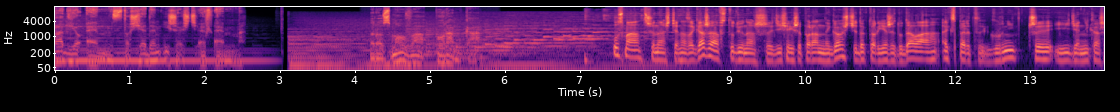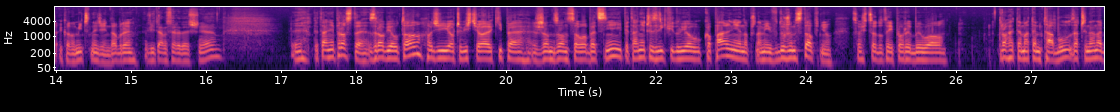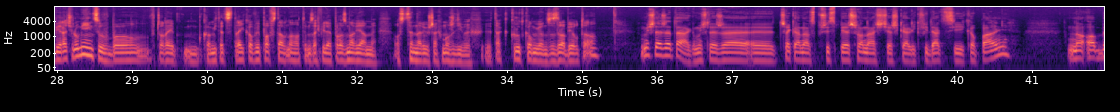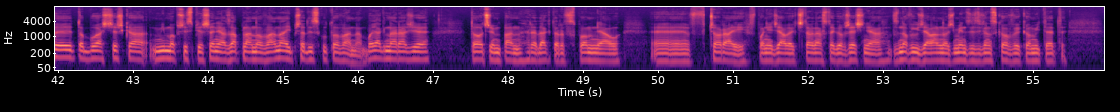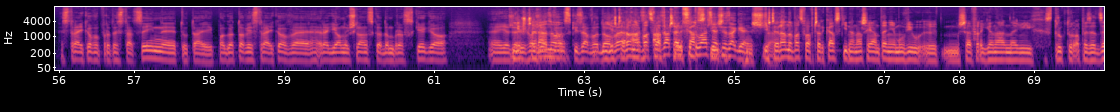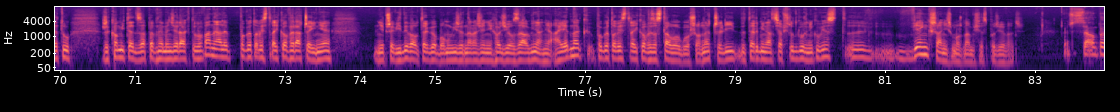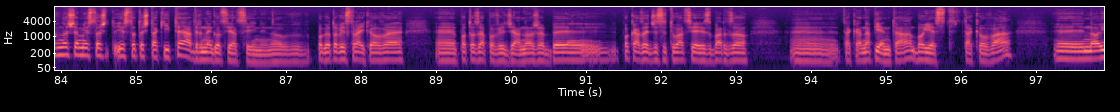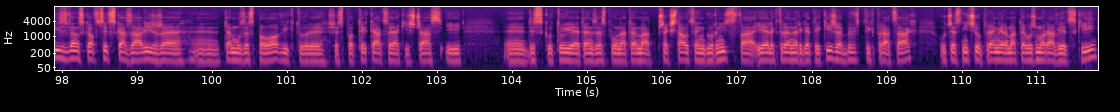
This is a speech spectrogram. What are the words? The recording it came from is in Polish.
Radio M 107 i 6 FM. Rozmowa poranka. 8.13 na zegarze, a w studiu nasz dzisiejszy poranny gość, dr Jerzy Dudała, ekspert górniczy i dziennikarz ekonomiczny. Dzień dobry. Witam serdecznie. Y, Pytanie proste. Zrobią to? Chodzi oczywiście o ekipę rządzącą obecnie i pytanie, czy zlikwidują kopalnie, no przynajmniej w dużym stopniu. Coś, co do tej pory było trochę tematem tabu, zaczyna nabierać rumieńców, bo wczoraj komitet strajkowy powstał, no o tym za chwilę porozmawiamy, o scenariuszach możliwych. Y, Tak krótko mówiąc, zrobią to? Myślę, że tak. Myślę, że y, czeka nas przyspieszona ścieżka likwidacji kopalń. No oby to była ścieżka mimo przyspieszenia zaplanowana i przedyskutowana, bo jak na razie to, o czym pan redaktor wspomniał, e, wczoraj, w poniedziałek 14 września wznowił działalność Międzyzwiązkowy Komitet Strajkowo-Protestacyjny, tutaj pogotowie strajkowe regionu Śląsko-Dąbrowskiego, e, jeżeli Jeszcze chodzi rano- o związki zawodowe, jeszcze rano a, a zatem sytuacja się zagęszcza. Jeszcze rano Wacław Czerkawski na naszej antenie mówił, y, szef regionalnych struktur OPZZ-u, że komitet zapewne będzie reaktywowany, ale pogotowie strajkowe raczej nie. Nie przewidywał tego, bo mówi, że na razie nie chodzi o zaognianie. A jednak pogotowie strajkowe zostało ogłoszone, czyli determinacja wśród górników jest y, większa niż można by się spodziewać. Znaczy, z całą pewnością jest to, jest to też taki teatr negocjacyjny. No, pogotowie strajkowe e, po to zapowiedziano, żeby pokazać, że sytuacja jest bardzo e, taka napięta, bo jest takowa. E, No i związkowcy wskazali, że e, temu zespołowi, który się spotyka co jakiś czas i e, dyskutuje ten zespół na temat przekształceń górnictwa i elektroenergetyki, żeby w tych pracach uczestniczył premier Mateusz Morawiecki.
